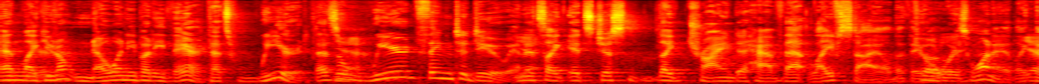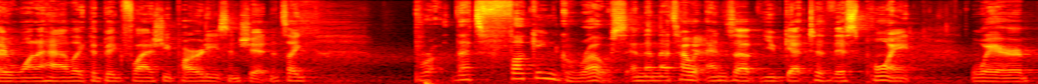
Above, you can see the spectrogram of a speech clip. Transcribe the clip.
and like you don't know anybody there. That's weird. That's Yeah. a weird thing to do. And Yeah. it's like it's just like trying to have that lifestyle that they Totally. always wanted. Like they want to have like the big flashy parties and shit. And it's like bro, that's fucking gross. And then that's how it ends up. You get to this point where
